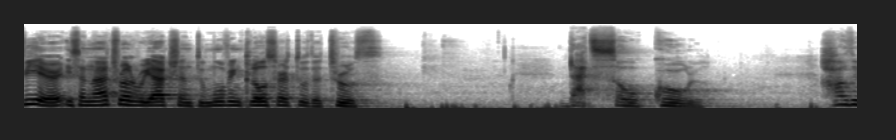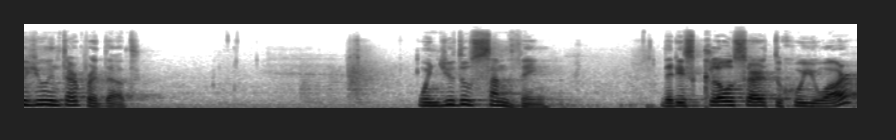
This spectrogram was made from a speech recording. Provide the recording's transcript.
fear is a natural reaction to moving closer to the truth. That's so cool. How do you interpret that? When you do something that is closer to who you are,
